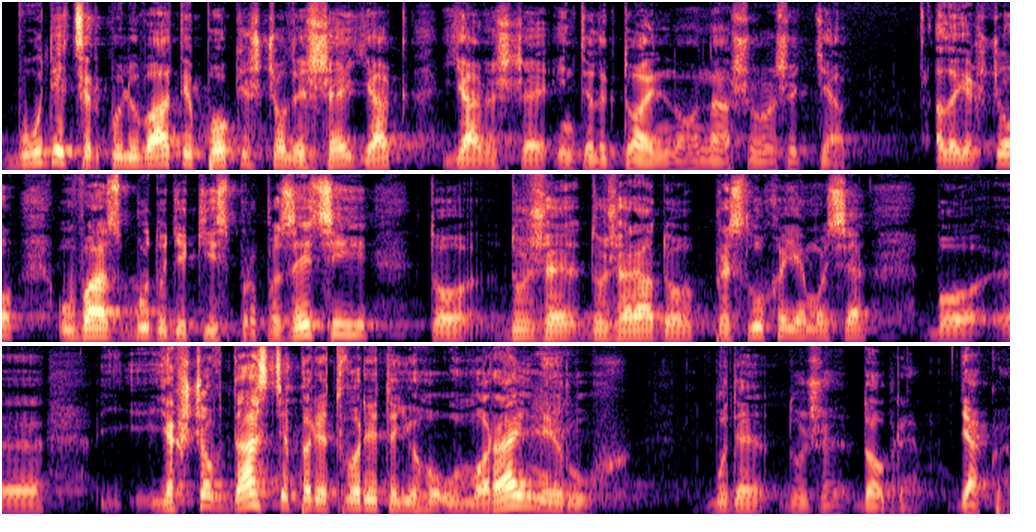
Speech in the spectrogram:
буде циркулювати поки що лише як явище інтелектуального нашого життя. Але якщо у вас будуть якісь пропозиції, то дуже, дуже радо прислухаємося, бо е, якщо вдасться перетворити його у моральний рух, буде дуже добре. Дякую.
